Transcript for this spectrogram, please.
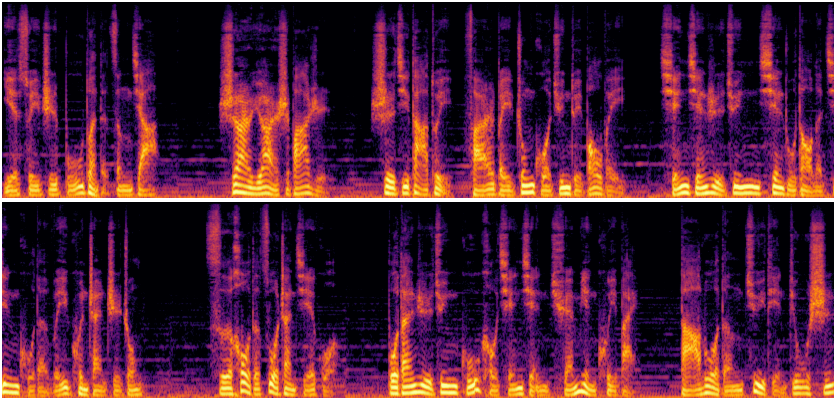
也随之不断的增加。十二月二十八日，世纪大队反而被中国军队包围，前线日军陷入到了艰苦的围困战之中。此后的作战结果，不但日军谷口前线全面溃败，打落等据点丢失，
